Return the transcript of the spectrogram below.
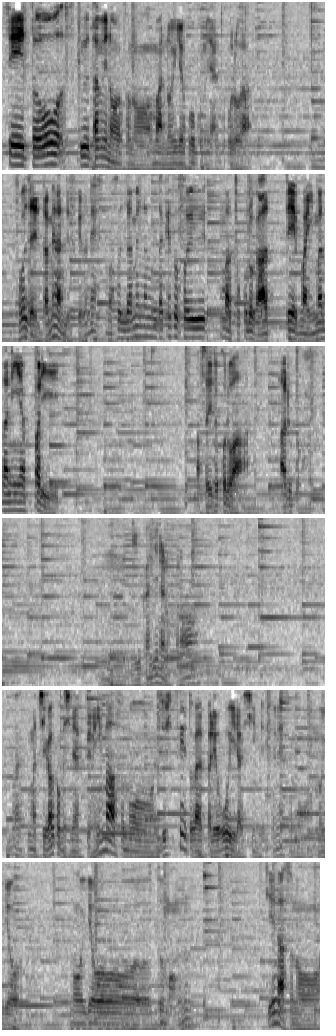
生徒を救うためのその、まあ、農業高校みたいなところがそうじゃダメなんですけどね、まあ、それダメなんだけどそういう、まあ、ところがあっていまあ、未だにやっぱり、まあ、そういうところはあると、うん、いう感じなのかな。まあ、まあ、違うかもしれないですけど、ね、今その女子生徒がやっぱり多いらしいんですよね。その農業農業部門っていうのはその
